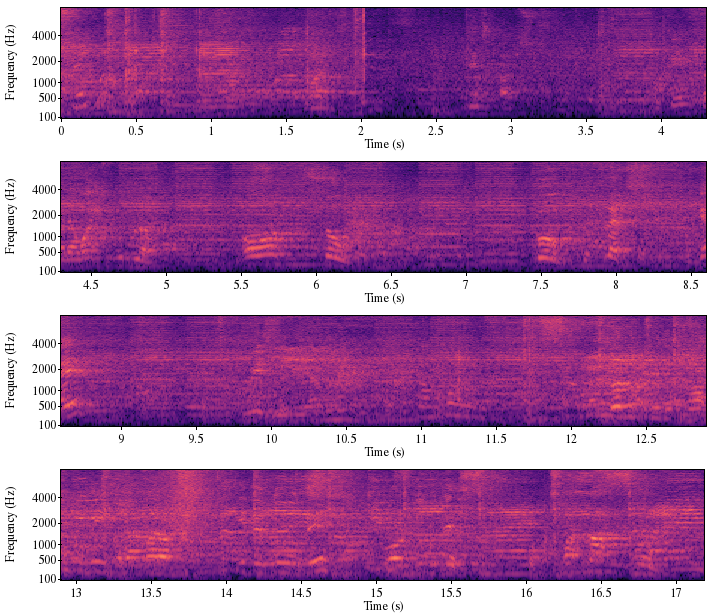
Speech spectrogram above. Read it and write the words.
upstream. One, this upstream. Okay, but I want you to block. All shoulder. Boom, deflection. Okay? Reason. I'm to the front of me, but I'm gonna either do this or do this. But not boom. Okay?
